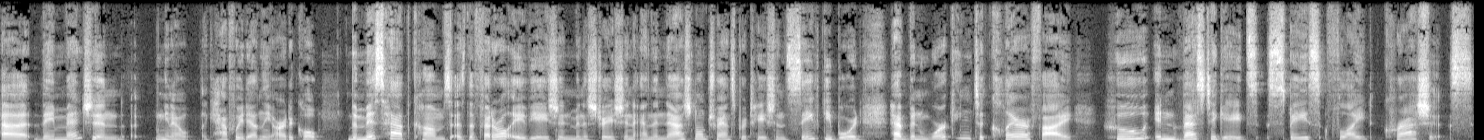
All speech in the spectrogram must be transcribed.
uh, they mentioned, you know, like halfway down the article, the mishap comes as the Federal Aviation Administration and the National Transportation Safety Board have been working to clarify who investigates space flight crashes.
